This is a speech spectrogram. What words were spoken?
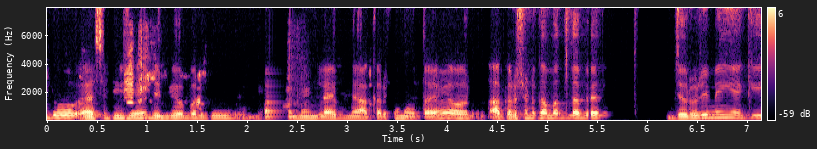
दो ऐसी चीज़ें हैं जिनके ऊपर भी ग्रामीण लाइफ में आकर्षण होता है और आकर्षण का मतलब है ज़रूरी नहीं है कि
